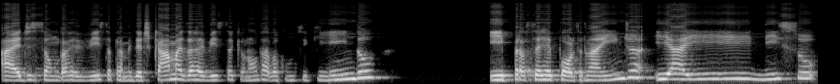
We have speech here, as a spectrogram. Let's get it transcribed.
a edição da revista, para me dedicar mais à revista que eu não estava conseguindo, e para ser repórter na Índia. E aí, nisso,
